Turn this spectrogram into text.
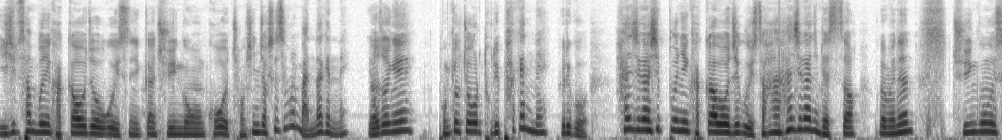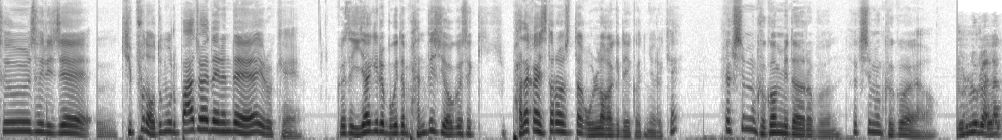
23분이 가까워져 오고 있으니까 주인공은 곧 정신적 스승을 만나겠네. 여정에 본격적으로 돌입하겠네. 그리고 1시간 10분이 가까워지고 있어. 한 1시간쯤 됐어. 그러면은 주인공이 슬슬 이제 그 깊은 어둠으로 빠져야 되는데 이렇게. 그래서 이야기를 보게 되면 반드시 여기서 기- 바닥까지 떨어졌다가 올라가게 돼 있거든요. 이렇게. 핵심은 그겁니다, 여러분. 핵심은 그거예요. 룰루랄라.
